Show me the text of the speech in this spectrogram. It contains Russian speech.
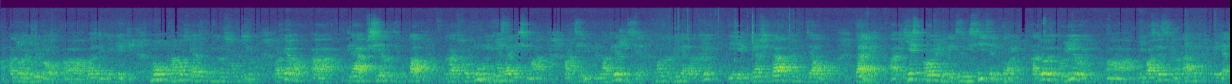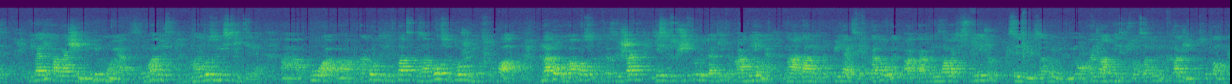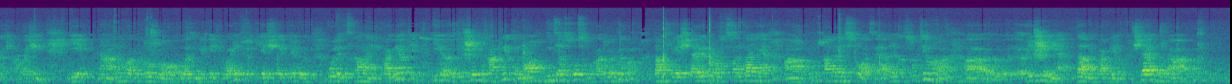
а, который выбрал а, Владимир Евгеньевич, ну, на мой взгляд, это не конструктивно. Во-первых, а, для всех депутатов городской думы, независимо от партийной принадлежности, мой кабинет открыт, и я всегда открыт к диалогу. Далее, а, есть профильный заместитель мой, который курирует а, непосредственно данное предприятие. Никаких обращений ни в мой адрес, ни в адрес моего заместителя а, по какому-то депутатскому запросу тоже не поступало. Готовы вопросы разрешать, если существуют какие-то проблемы на данном предприятии, готовы организовать встречу с этими сотрудниками, но хочу отметить, что от сотрудников также не поступало никаких обращений. И а, ну, как бы то, что Владимир Евгеньевич говорит, все-таки, я считаю, требует более доскональной проверки и разрешения конфликта, но не тем способом, который выбран, потому что я считаю, это просто создание скандальной ситуации. А для конструктивного а, решения данной проблемы, считаю, нужно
